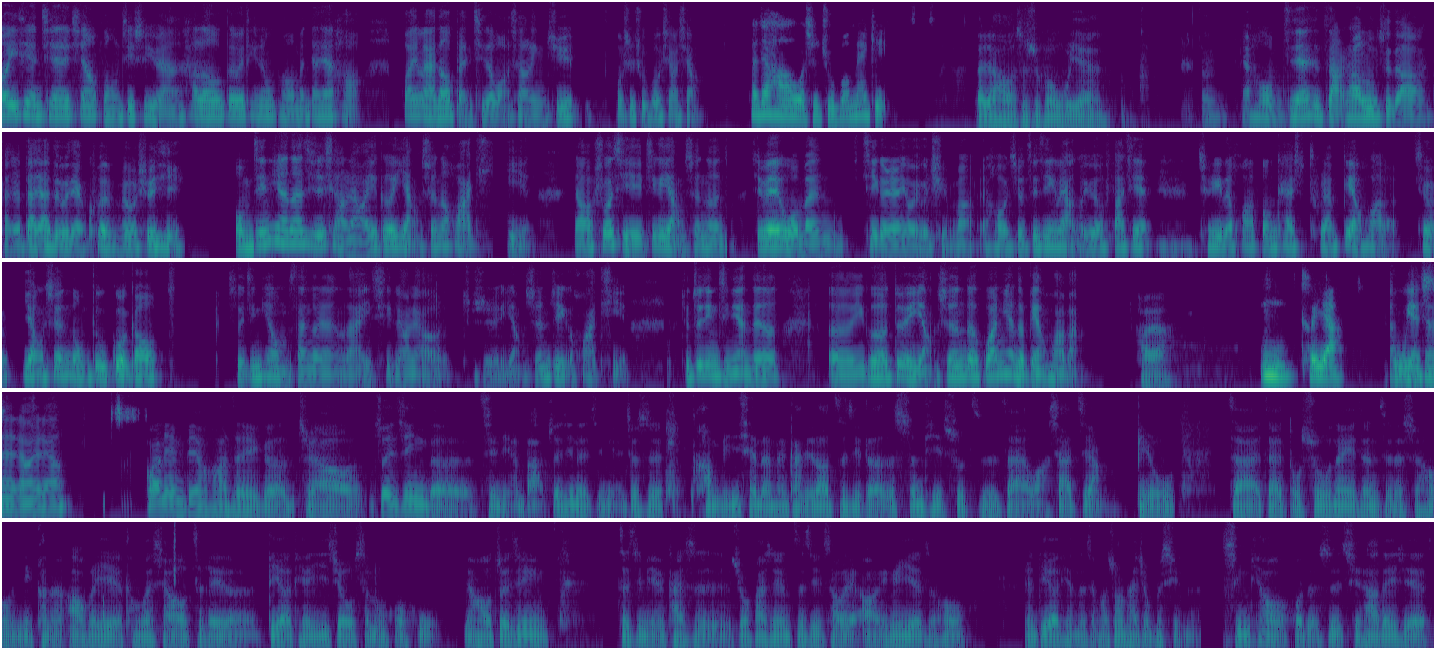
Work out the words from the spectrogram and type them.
络一线牵，相逢即是缘。Hello，各位听众朋友们，大家好，欢迎来到本期的网上邻居，我是主播小小。大家好，我是主播 Maggie。大家好，我是主播无言。嗯，然后我们今天是早上录制的啊，感觉大家都有点困，没有睡醒。我们今天呢，其实想聊一个养生的话题。然后说起这个养生呢，因为我们几个人有一个群嘛，然后就最近两个月发现群里的画风开始突然变化了，就养生浓度过高。所以今天我们三个人来一起聊聊，就是养生这个话题，就最近几年的呃一个对养生的观念的变化吧。好呀。嗯，可以啊。无言先来聊一聊观念变化。这个主要最近的几年吧，最近的几年就是很明显的能感觉到自己的身体素质在往下降。比如在在读书那一阵子的时候，你可能熬个夜、通个宵之类的，第二天依旧生龙活虎。然后最近这几年开始就发现自己稍微熬一个夜之后，第二天的整个状态就不行了。心跳或者是其他的一些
